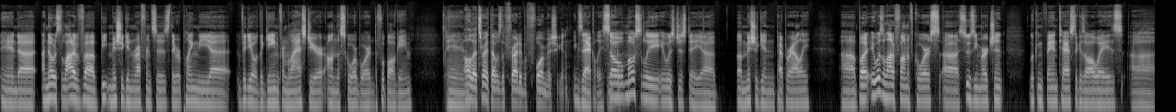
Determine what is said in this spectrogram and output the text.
and uh, I noticed a lot of uh, Beat Michigan references. They were playing the uh, video of the game from last year on the scoreboard, the football game, and Oh, that's right. That was the Friday before Michigan. exactly. So Okay. mostly it was just a uh, a Michigan pep rally, uh, but it was a lot of fun. Of course, uh, Suzy Merchant looking fantastic as always. Uh,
